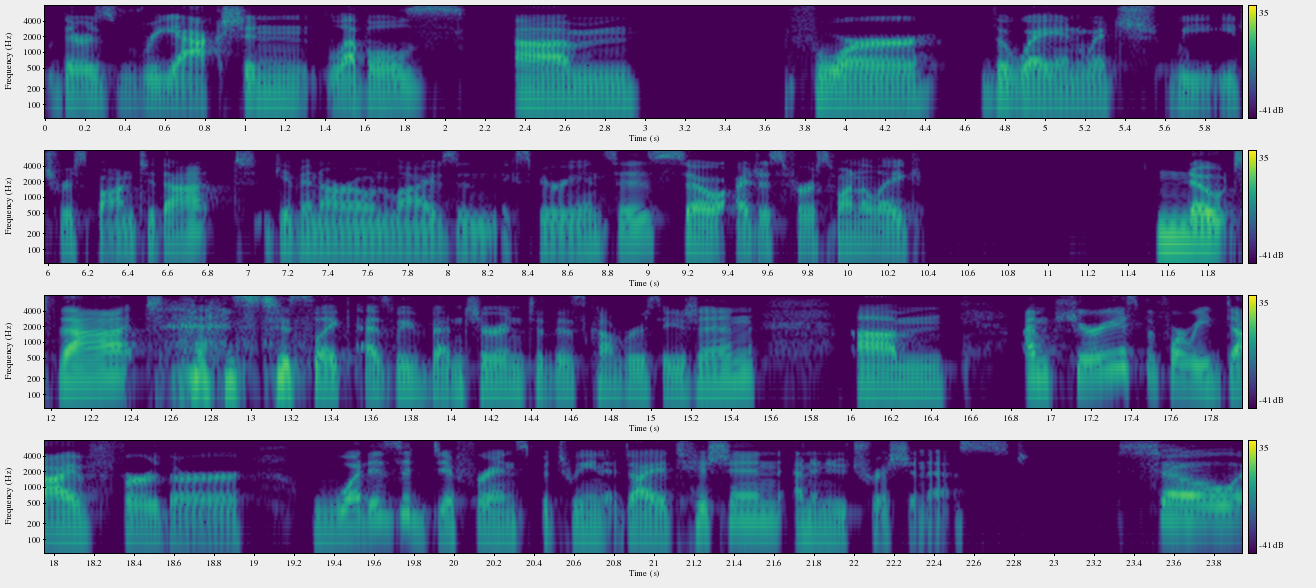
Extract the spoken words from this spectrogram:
there's reaction levels um, for the way in which we each respond to that given our own lives and experiences. So I just first want to like note that as just like as we venture into this conversation. Um, I'm curious before we dive further, what is the difference between a dietitian and a nutritionist? So,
